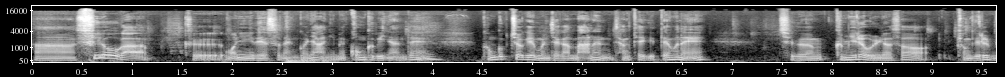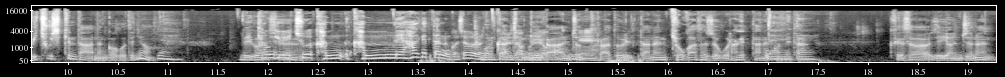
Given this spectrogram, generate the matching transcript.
아, 수요가 그 원인이 돼서 된 거냐 아니면 공급이냐인데 음. 공급 쪽에 문제가 많은 상태이기 때문에 지금 금리를 올려서 경기를 위축시킨다는 거거든요. 네. 근데 이건 경기 위축을 감, 감내하겠다는 거죠. 그러니까 물가 경기가 안 좋더라도 네. 일단은 교과서적으로 하겠다는 네, 겁니다. 네. 그래서 이제 연준은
